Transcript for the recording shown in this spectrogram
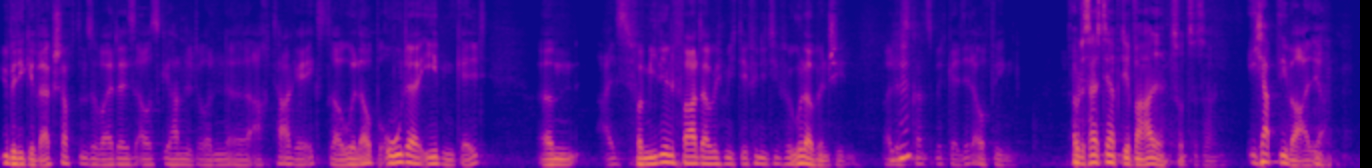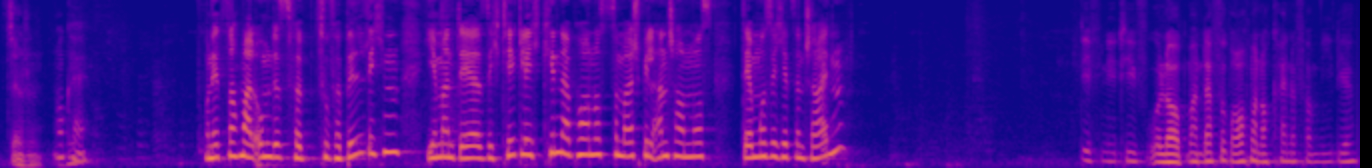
über die Gewerkschaft und so weiter ist ausgehandelt worden, äh, acht Tage extra Urlaub oder eben Geld. Ähm, als Familienvater habe ich mich definitiv für Urlaub entschieden, weil das kannst du mit Geld nicht aufwiegen. Aber das heißt, ihr habt die Wahl sozusagen. Ich habe die Wahl, ja. Sehr schön. Okay. Und jetzt nochmal, um das zu verbildlichen, jemand, der sich täglich Kinderpornos zum Beispiel anschauen muss, der muss sich jetzt entscheiden. Definitiv Urlaub, man. Dafür braucht man auch keine Familie.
